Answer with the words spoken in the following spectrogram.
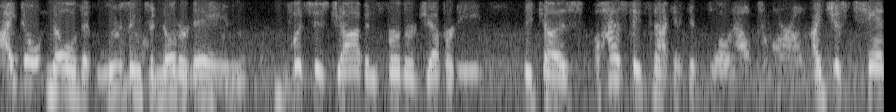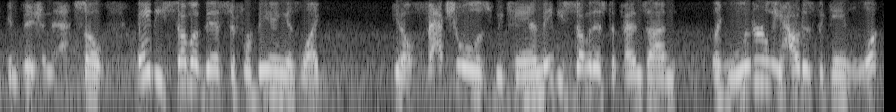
I don't know that losing to Notre Dame puts his job in further jeopardy because Ohio State's not going to get blown out tomorrow. I just can't envision that. So maybe some of this, if we're being as like, you know, factual as we can, maybe some of this depends on like literally how does the game look.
